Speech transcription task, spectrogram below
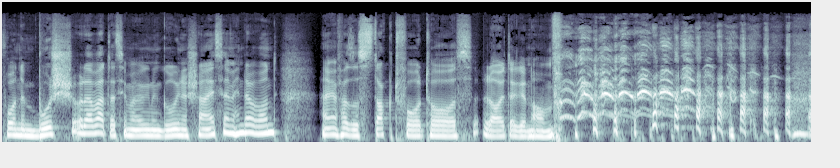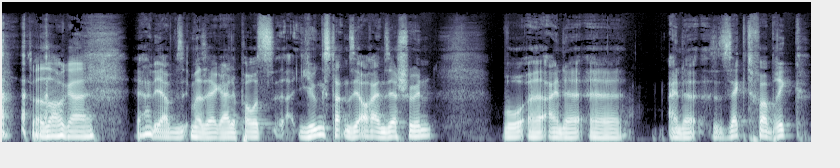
vor einem Busch oder was, das ist immer irgendeine grüne Scheiße im Hintergrund, haben einfach so Stocked-Fotos Leute genommen. das war sau geil. Ja, die haben immer sehr geile Posts. Jüngst hatten sie auch einen sehr schönen, wo äh, eine, äh, eine Sektfabrik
